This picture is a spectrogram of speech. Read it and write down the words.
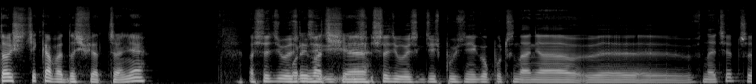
dość ciekawe doświadczenie. A śledziłeś, gdzie, się... śledziłeś gdzieś później jego poczynania e, w necie, czy,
